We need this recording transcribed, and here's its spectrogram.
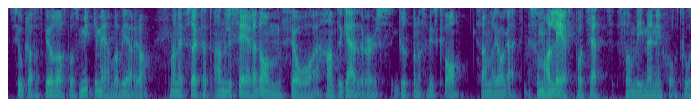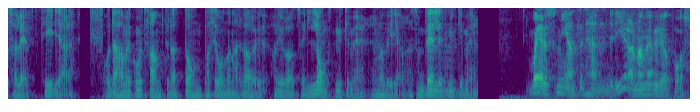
solklart att vi har rört på oss mycket mer än vad vi gör idag. Man har försökt att analysera de få hunter-gatherers grupperna som finns kvar, samlare jagare, som har levt på ett sätt som vi människor tror sig ha levt tidigare. Och där har man kommit fram till att de personerna rör har ju rört sig långt mycket mer än vad vi gör. Alltså väldigt mycket mer. Vad är det som egentligen händer i hjärnan när vi rör på oss?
